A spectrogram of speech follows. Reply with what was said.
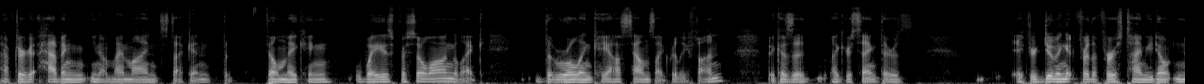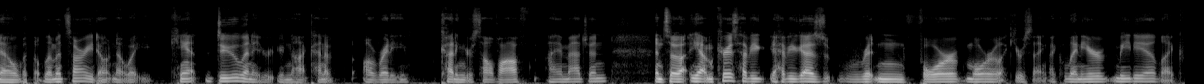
after having you know my mind stuck in the filmmaking ways for so long, like the rolling chaos sounds like really fun because it, like you're saying, there's if you're doing it for the first time, you don't know what the limits are. You don't know what you can't do, and you're, you're not kind of already cutting yourself off. I imagine. And so, yeah, I'm curious. Have you have you guys written for more like you were saying, like linear media, like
